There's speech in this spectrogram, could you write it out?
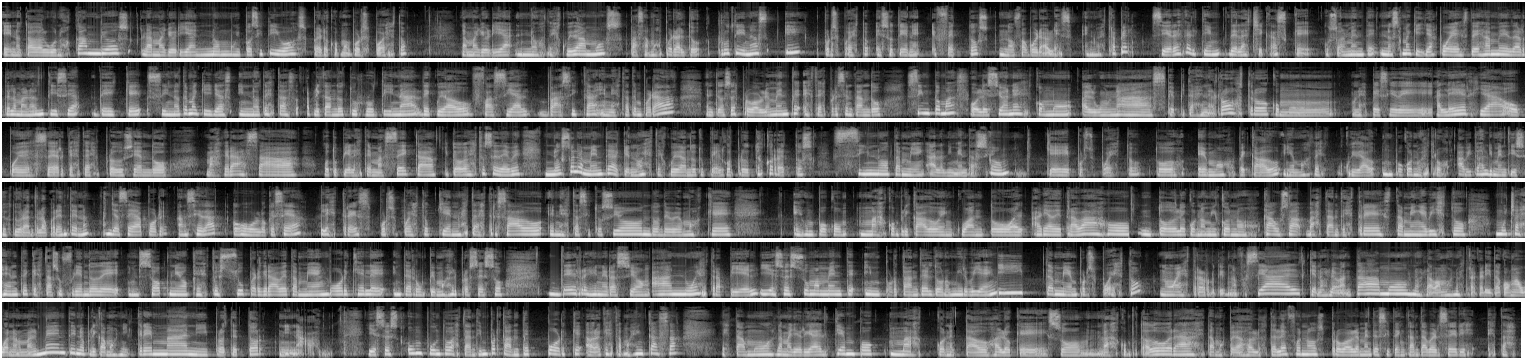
He notado algunos cambios, la mayoría no muy positivos, pero como por supuesto la mayoría nos descuidamos, pasamos por alto rutinas y, por supuesto, eso tiene efectos no favorables en nuestra piel. Si eres del team de las chicas que usualmente no se maquilla, pues déjame darte la mala noticia de que si no te maquillas y no te estás aplicando tu rutina de cuidado facial básica en esta temporada, entonces probablemente estés presentando síntomas o lesiones como algunas pepitas en el rostro, como una especie de alergia o puede ser que estés produciendo más grasa o tu piel esté más seca. Y todo esto se debe no solamente a que no estés cuidando tu piel con productos correctos, sino también a la alimentación que por supuesto todos hemos pecado y hemos descuidado un poco nuestros hábitos alimenticios durante la cuarentena, ya sea por ansiedad o lo que sea. El estrés, por supuesto, quien no está estresado en esta situación donde vemos que es un poco más complicado en cuanto al área de trabajo, todo lo económico nos causa bastante estrés, también he visto mucha gente que está sufriendo de insomnio, que esto es súper grave también porque le interrumpimos el proceso de regeneración a nuestra piel y eso es sumamente importante el dormir bien. Y también, por supuesto, nuestra rutina facial, que nos levantamos, nos lavamos nuestra carita con agua normalmente y no aplicamos ni crema, ni protector, ni nada. Y eso es un punto bastante importante porque ahora que estamos en casa, estamos la mayoría del tiempo más conectados a lo que son las computadoras, estamos pegados a los teléfonos, probablemente si te encanta ver series, estás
